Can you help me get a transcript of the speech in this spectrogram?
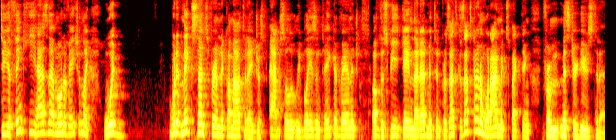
do you think he has that motivation? Like, would would it make sense for him to come out today, just absolutely blaze and take advantage of the speed game that Edmonton presents? Because that's kind of what I'm expecting from Mr. Hughes today.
